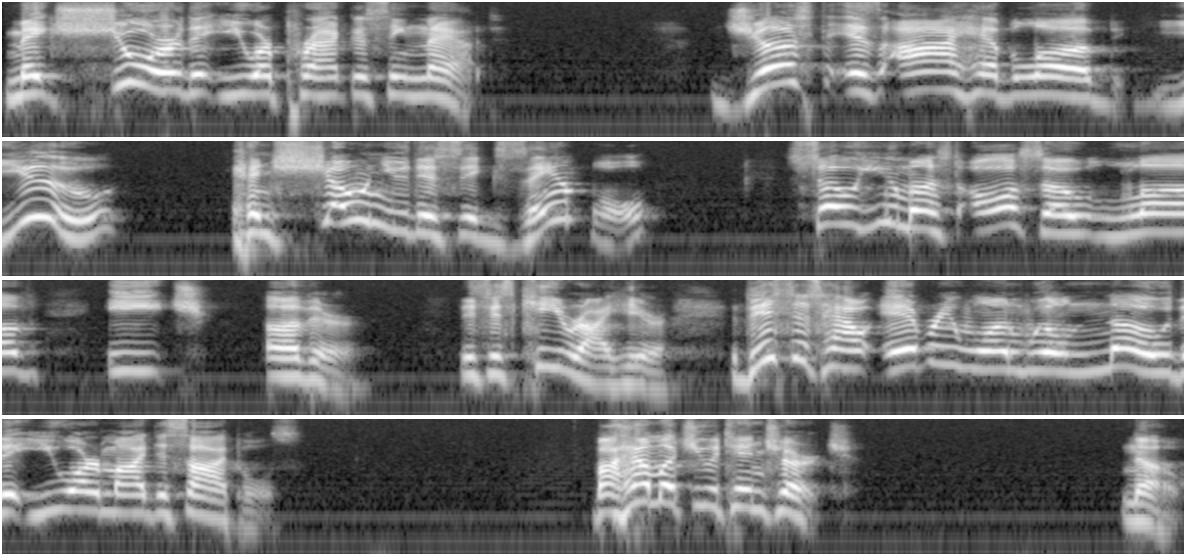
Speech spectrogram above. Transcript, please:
Make sure that you are practicing that. Just as I have loved you and shown you this example, so you must also love each other. This is key right here. This is how everyone will know that you are my disciples. By how much you attend church? No.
